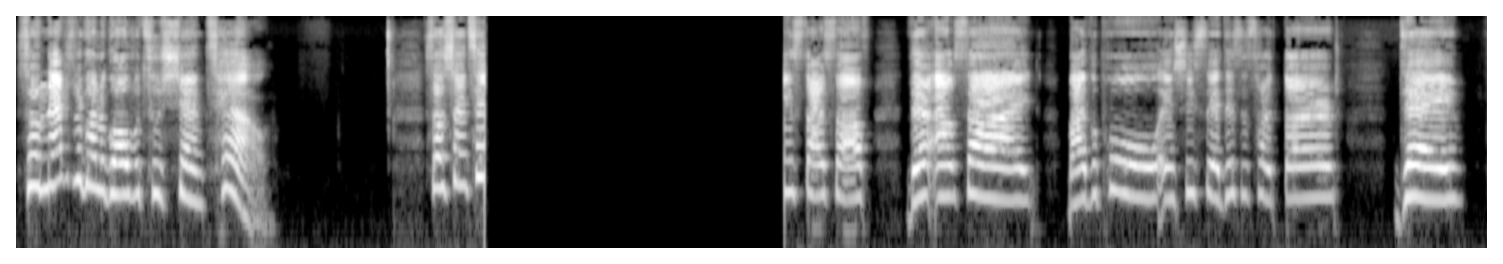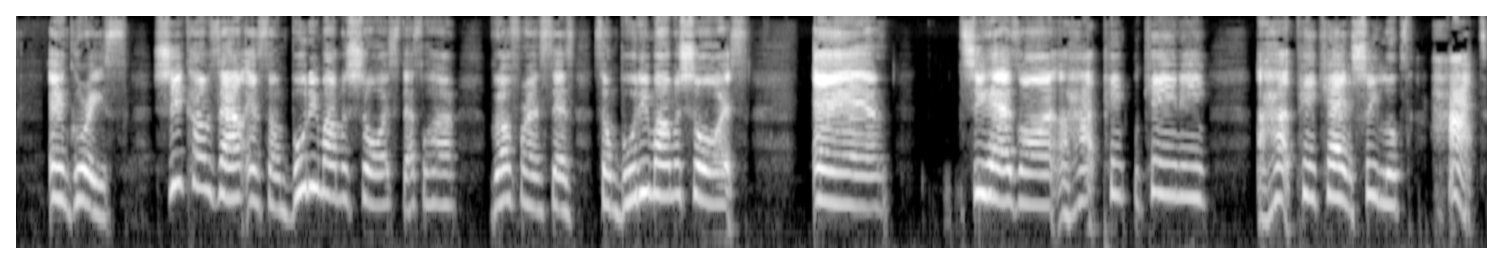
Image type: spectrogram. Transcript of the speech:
So next we're gonna go over to Chantel. So Chantel starts off, they're outside by the pool. And she said this is her third day in Greece. She comes out in some booty mama shorts. That's what her girlfriend says. Some booty mama shorts. And she has on a hot pink bikini, a hot pink hat, and she looks hot.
